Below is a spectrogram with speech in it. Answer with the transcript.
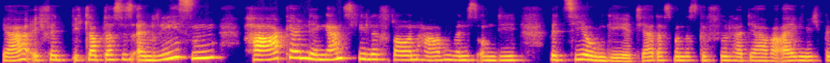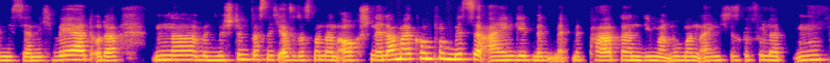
Ja, ich finde, ich glaube, das ist ein Riesenhaken, den ganz viele Frauen haben, wenn es um die Beziehung geht. Ja, dass man das Gefühl hat, ja, aber eigentlich bin ich es ja nicht wert oder na, mit mir stimmt was nicht. Also, dass man dann auch schneller mal Kompromisse eingeht mit, mit, mit Partnern, die man, wo man eigentlich das Gefühl hat, mh, hm,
